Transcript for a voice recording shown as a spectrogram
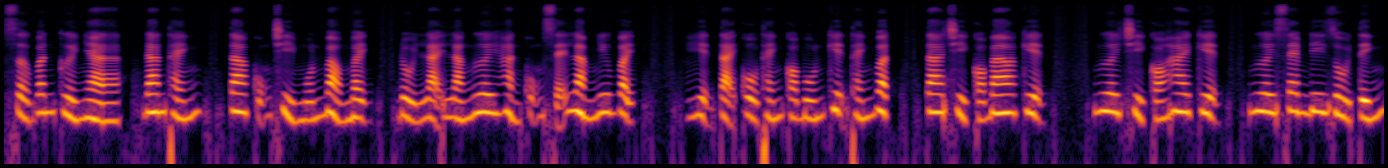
Sở vân cười nhà, đan thánh, ta cũng chỉ muốn bảo mệnh, đổi lại là ngươi hẳn cũng sẽ làm như vậy. Hiện tại cổ thánh có bốn kiện thánh vật, ta chỉ có ba kiện, ngươi chỉ có hai kiện, ngươi xem đi rồi tính.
